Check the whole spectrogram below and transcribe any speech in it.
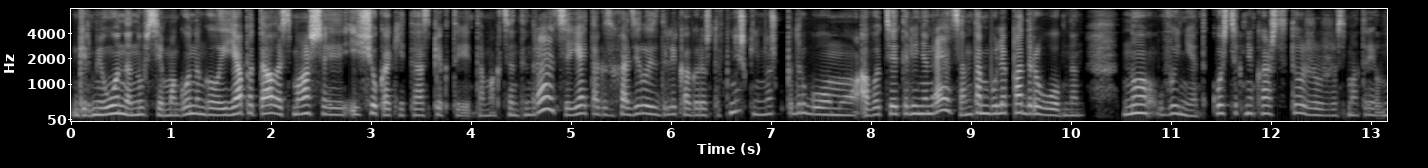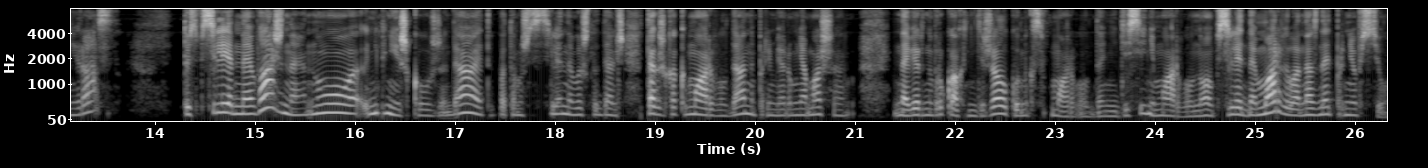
Гермиона, ну, все, Магонагал. И я пыталась Маше еще какие-то аспекты, там, акценты нравятся, и я так заходила издалека, говорю, что в книжке немножко по-другому, а вот тебе эта линия нравится, она там более подробно. Но, увы, нет. Костик, мне кажется, тоже уже смотрел не раз, то есть Вселенная важная, но не книжка уже, да, это потому что Вселенная вышла дальше. Так же, как и Марвел, да, например, у меня Маша, наверное, в руках не держала комиксов Марвел, да, не DC, не Марвел, но Вселенная Марвел, она знает про нее все.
